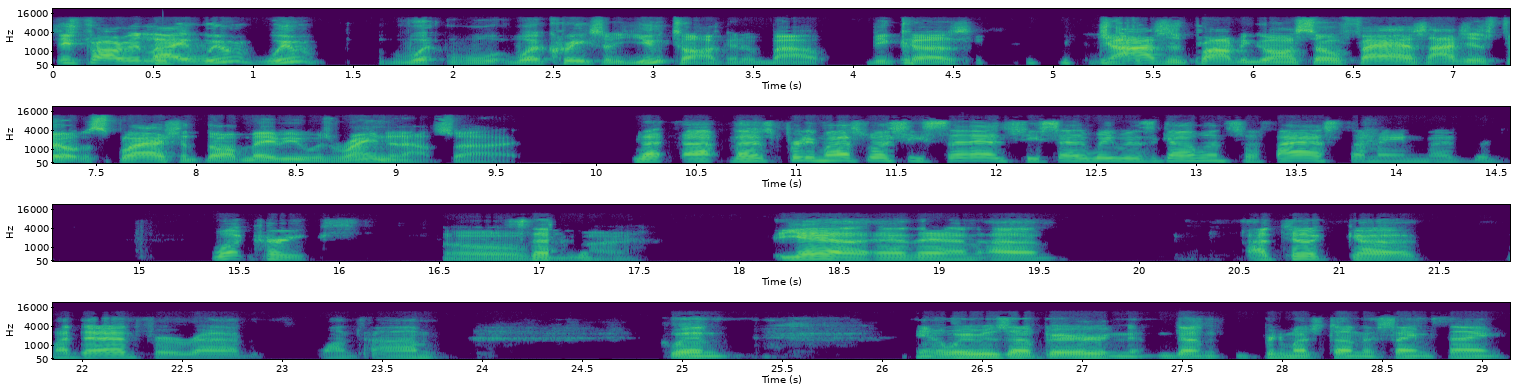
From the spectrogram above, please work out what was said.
She's probably like, We were, we were, what, what creeks are you talking about? Because Josh is probably going so fast. I just felt a splash and thought maybe it was raining outside. That, uh, that's pretty much what she said. She said we was going so fast. I mean, uh, what creeks? Oh so, my! Yeah, and then um, I took uh, my dad for a ride one time when you know we was up there and done pretty much done the same thing.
